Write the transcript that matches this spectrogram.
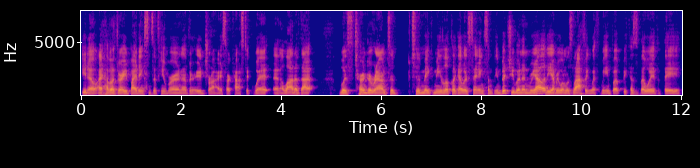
you know I have a very biting sense of humor and a very dry, sarcastic wit, and a lot of that was turned around to to make me look like I was saying something bitchy when in reality everyone was laughing with me, but because of the way that they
